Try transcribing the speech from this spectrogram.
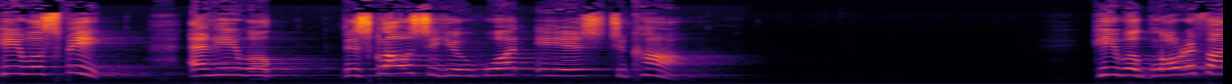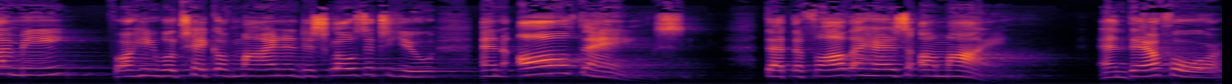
he will speak, and he will disclose to you what is to come. He will glorify me, for he will take of mine and disclose it to you, and all things that the Father has are mine, and therefore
